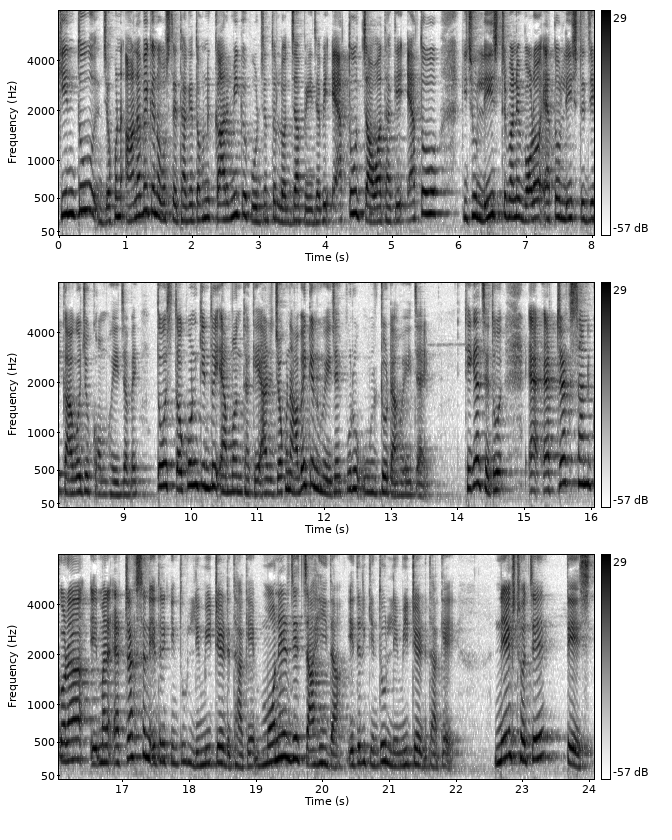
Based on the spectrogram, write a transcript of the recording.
কিন্তু যখন আনাবেগেন অবস্থায় থাকে, তখন কার্মিক পর্যন্ত লজ্জা পেয়ে যাবে। এত চাওয়া থাকে, এত কিছু লিস্ট মানে বড় এত লিস্ট যে কাগজও কম হয়ে যাবে। তো তখন কিন্তু এমন থাকে। আর যখন আবেগেন হয়ে যায়, পুরো উল্টোটা। হয়ে যায়। ঠিক আছে? তো অ্যাট্রাকশান করা মানে অ্যাট্রাকশান এদের কিন্তু লিমিটেড থাকে। মনের যে চাহিদা, এদের কিন্তু লিমিটেড থাকে। নেক্সট হচ্ছে টেস্ট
